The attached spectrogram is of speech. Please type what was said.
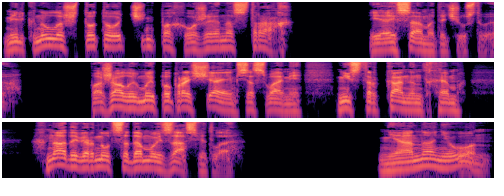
мелькнуло что-то очень похожее на страх. Я и сам это чувствую. Пожалуй, мы попрощаемся с вами, мистер Каннентхэм. Надо вернуться домой засветло. Ни она, ни он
